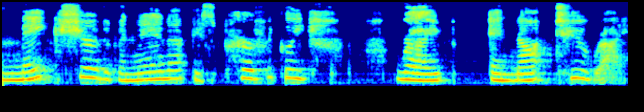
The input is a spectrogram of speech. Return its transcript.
Make sure the banana is perfectly ripe and not too ripe.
